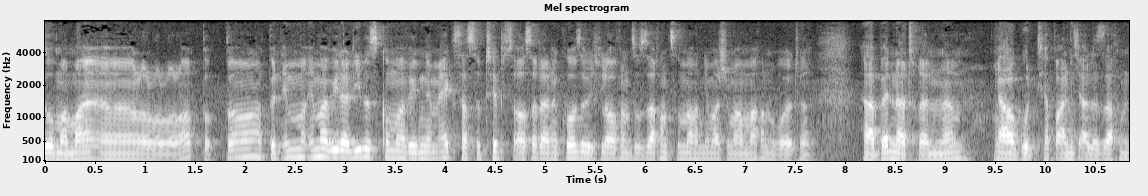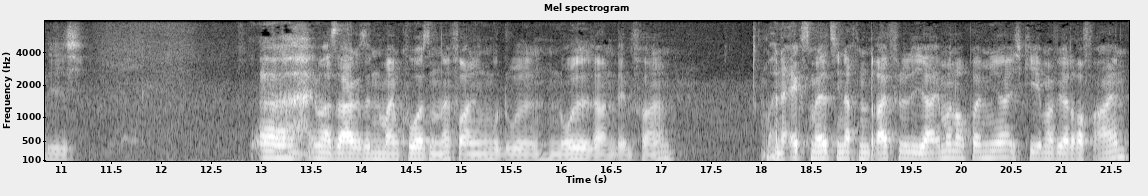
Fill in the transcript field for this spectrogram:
So, Mama, äh, bin immer, immer wieder Liebeskummer wegen dem Ex. Hast du Tipps, außer deine Kurse durchlaufen und so Sachen zu machen, die man schon mal machen wollte? Ja, Bänder trennen, ne? Ja, gut, ich habe eigentlich alle Sachen, die ich äh, immer sage, sind in meinen Kursen, ne? Vor allem Modul 0 dann in dem Fall. Meine Ex meldet sich nach einem Dreivierteljahr immer noch bei mir. Ich gehe immer wieder drauf ein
